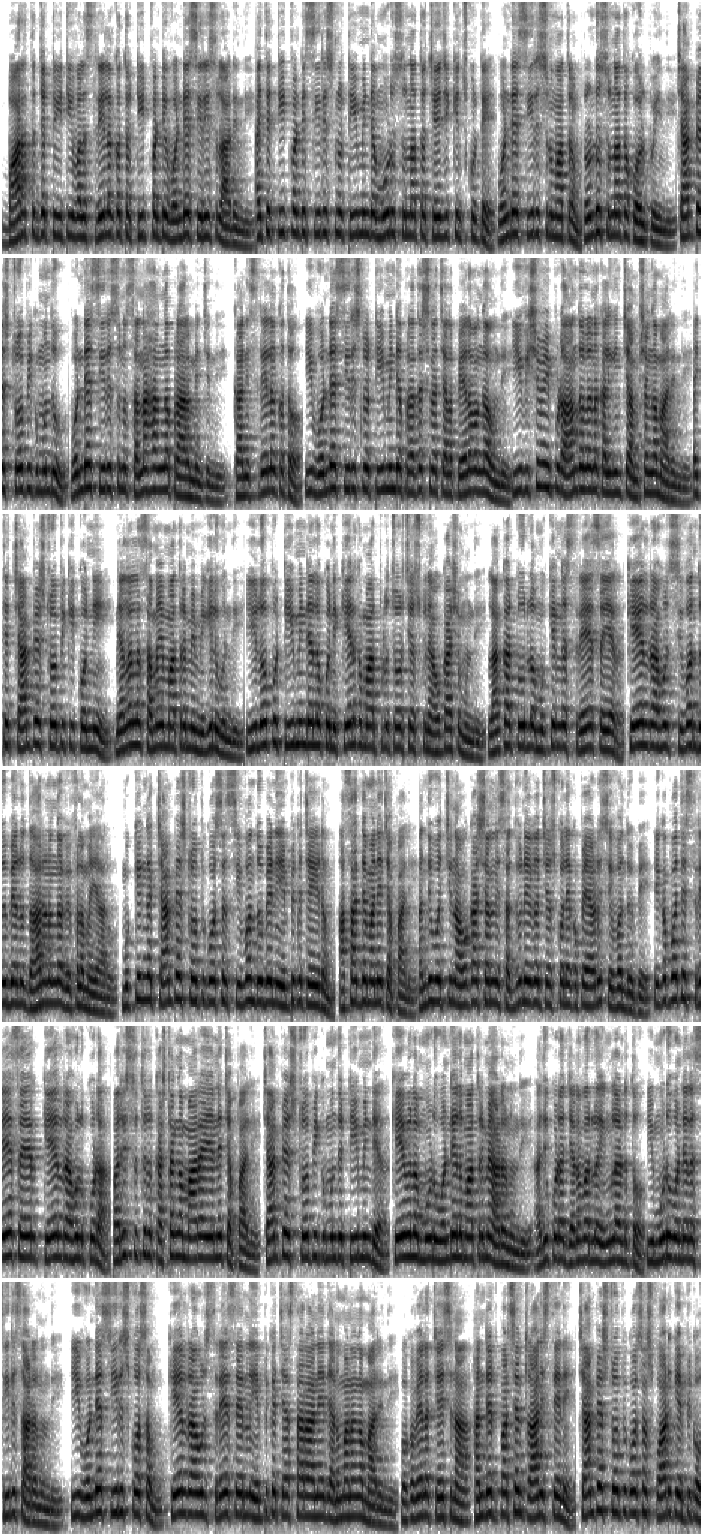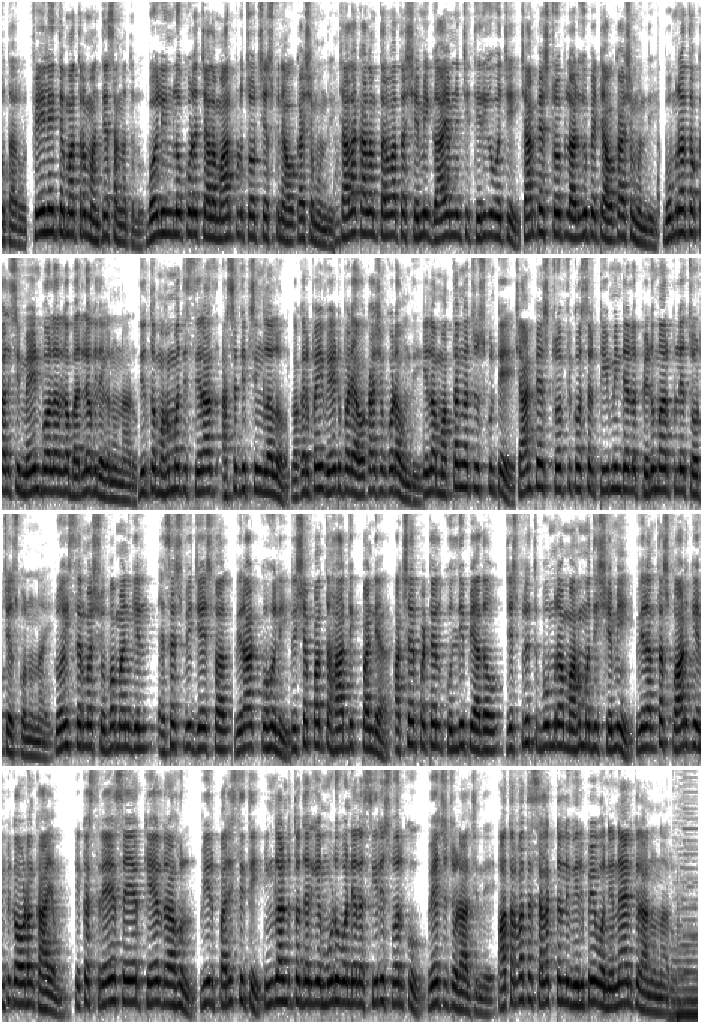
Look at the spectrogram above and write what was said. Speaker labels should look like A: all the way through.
A: భారత జట్టు ఇటీవల శ్రీలంకతో టీ ట్వంటీ వన్డే సిరీస్ ఆడింది. అయితే టీ ట్వంటీ సిరీస్ను టీమిండియా మూడు సున్నాతో చేజిక్కించుకుంటే వన్డే సిరీస్ను మాత్రం రెండు సున్నాతో కోల్పోయింది. ఛాంపియన్స్ ట్రోఫీకి ముందు వన్డే సిరీస్ను సన్నాహంగా ప్రారంభించింది. కానీ శ్రీలంకతో ఈ వన్డే సిరీస్లో టీమిండియా ప్రదర్శన చాలా పేలవంగా ఉంది. ఈ విషయం ఇప్పుడు ఆందోళన కలిగించే అంశంగా మారింది. అయితే ఛాంపియన్స్ ట్రోఫీకి కొన్ని నెలల సమయం మాత్రమే మిగిలి ఉంది. ఈ లోపు టీమిండియాలో కొన్ని కీలక మార్పులు చోటు చేసుకునే అవకాశం ఉంది. లంకా టూర్లో ముఖ్యంగా శ్రేయస్ అయ్యర్ కేఎల్ రాహుల్ శివన్ దుబేలు దారుణంగా విఫలమయ్యారు. ముఖ్యంగా ఛాంపియన్స్ ట్రోఫీ కోసం శివన్ దుబేని ఎంపిక చేయడం అసాధ్యమనే చెప్పాలి. అంది వచ్చిన అవకాశాలని సద్వినియోగం చేసుకోలేకపోయాడు శివన్ దుబే. ఇకపోతే శ్రేయస్ అయ్యర్ కేఎల్ రాహుల్ కూడా పరిస్థితులు కష్టంగా మారాయనే చెప్పాలి. ఛాంపియన్స్ ట్రోఫీకి ముందు టీమిండియా కేవలం మూడు వన్డేలు మాత్రమే ఆడనుంది. అది కూడా జనవరిలో ఇంగ్లాండ్తో ఈ మూడు వన్డేల సిరీస్ ఆడనుంది. ఈ వన్డే సిరీస్ కోసం కేఎల్ రాహుల్ శ్రేయస్ అయ్యర్ను ఎంపిక చేస్తారా అనేది అనుమానంగా మారింది. ఒకవేళ చేసిన హండ్రెడ్ పర్సెంట్ రాణిస్తేనే ఛాంపియన్స్ ట్రోఫీ కోసం స్క్వాడ్కి ఎంపిక అవుతారు. ఫెయిల్ అయితే మాత్రం అంతే సంగతులు. బౌలింగ్లో కూడా చాలా మార్పులు చోటు చేసుకునే అవకాశం ఉంది చాలా కాలం తర్వాత షమి గాయం నుంచి తిరిగి వచ్చి ఛాంపియన్స్ ట్రోఫీలో అడుగు పెట్టే అవకాశం ఉంది బుమ్రాతో కలిసి మెయిన్ బౌలర్గా బరిలోకి దిగనున్నాడు. దీంతో మొహమ్మద్ సిరాజ్ అర్షదీప్ సింగ్లలో ఒకరిపై వేటు పడే అవకాశం కూడా ఉంది. ఇలా మొత్తంగా చూసుకుంటే ఛాంపియన్స్ ట్రోఫీ కోసం టీమిండియాలో పెను మార్పులే చోటు చేసుకోనున్నాయి. రోహిత్ శర్మ శుభమన్ గిల్ ఎస్ఎస్వి జైస్వాల్ విరాట్ కోహ్లీ రిషబ్ పంత్ హార్దిక్ పాండ్యా అక్షర్ పటేల్ కుల్దీప్ యాదవ్ జస్ప్రీత్ బుమ్రా మహమ్మద్ షమి వీరంతా స్క్వాడ్కి ఎంపిక అవడం ఖాయం. ఇక శ్రేయస్ అయ్యర్ కేఎల్ రాహుల్ వీరి పరిస్థితి ఇంగ్లాండ్తో జరిగే మూడు వన్డేల సిరీస్ వరకు వేచి చూడాల్సిందే. ఆ తర్వాత సెలెక్టర్లు వీరిపై ఓ నిర్ణయానికి రానున్నారు.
